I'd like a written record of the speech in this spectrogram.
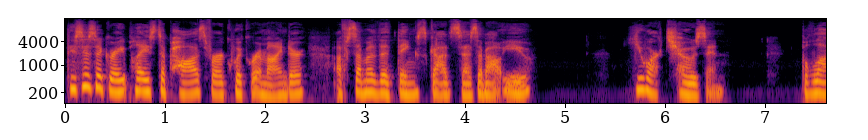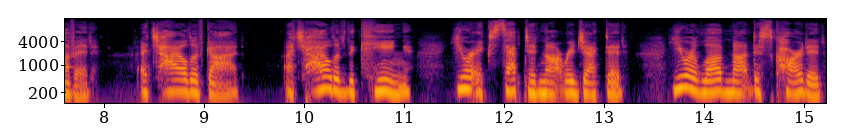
This is a great place to pause for a quick reminder of some of the things God says about you. You are chosen, beloved, a child of God, a child of the King. You are accepted, not rejected. You are loved, not discarded.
